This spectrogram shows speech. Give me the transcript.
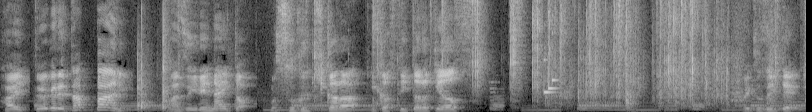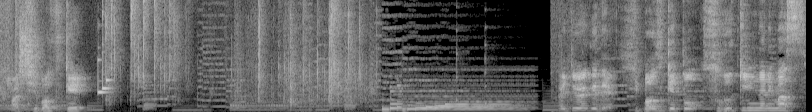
はい。というわけでタッパーにまず入れないと。すぐきからいかせていただきます。はい続いてあしば漬け。はいというわけでしば漬けとすぐきになります。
